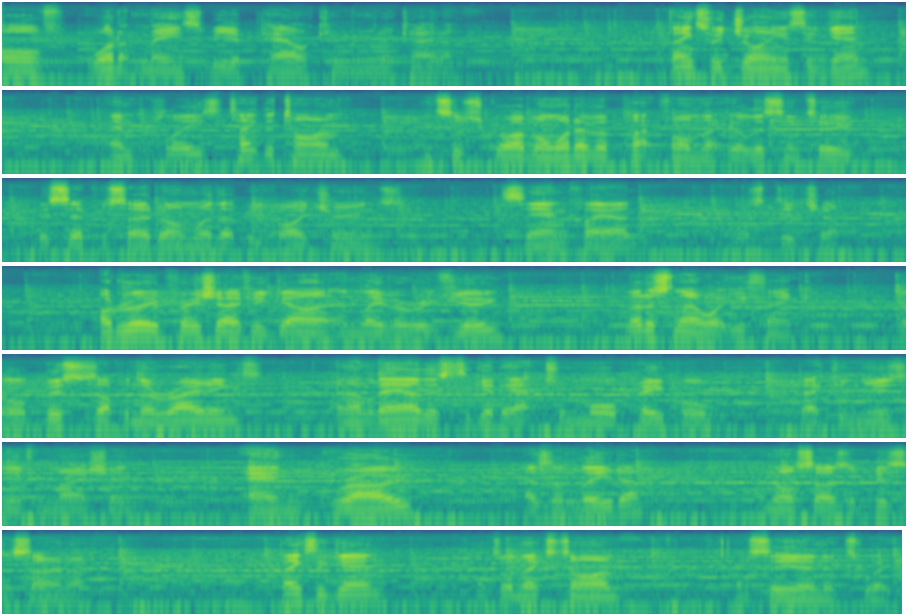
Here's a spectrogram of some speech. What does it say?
of what it means to be a power communicator. Thanks for joining us again, and please take the time and subscribe on whatever platform that you're listening to this episode on, whether it be iTunes, SoundCloud, or Stitcher. I'd really appreciate if you go and leave a review. Let us know what you think. It'll boost us up in the ratings and allow this to get out to more people that can use the information and grow as a leader and also as a business owner. Thanks again. Until next time, I'll see you next week.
